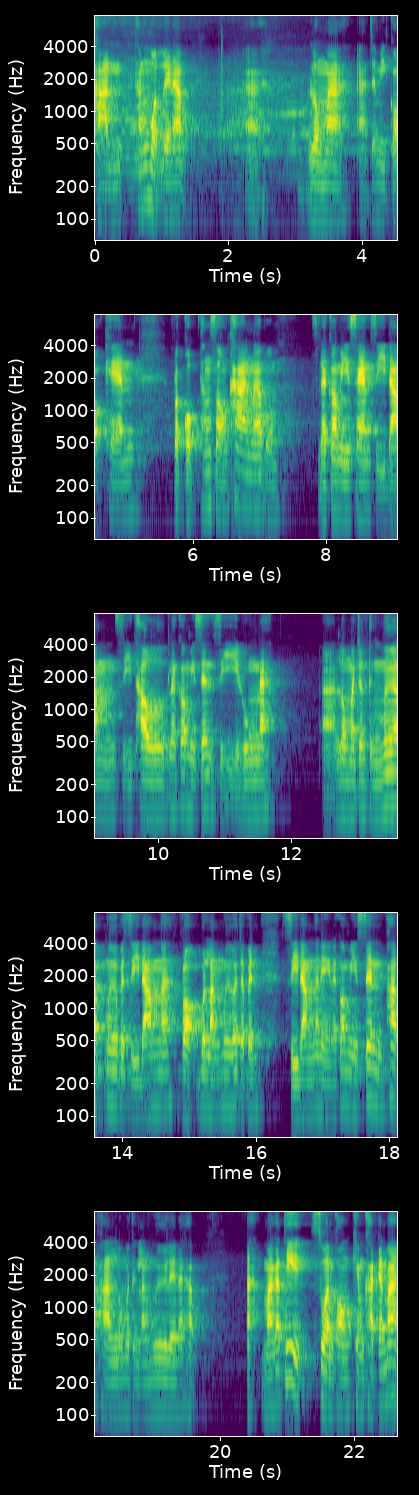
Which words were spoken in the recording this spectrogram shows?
ผ่านทั้งหมดเลยนะครับลงมาอาจจะมีเกาะแขนประกบทั้งสองข้างนะครับผม แล้วก็มีแซมสีดำสีเทา แล้วก็มีเส้นสีรุ้งนะ ลงมาจนถึงมือมือเป็นสีดำนะ เกราะบนหลังมือก็จะเป็นสีดำนั่นเองแล้วก็มีเส้นพาดผ่านลงมาถึงหลังมือเลยนะครับอะมากันที่ส่วนของเข็มขัดกันบ้าง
